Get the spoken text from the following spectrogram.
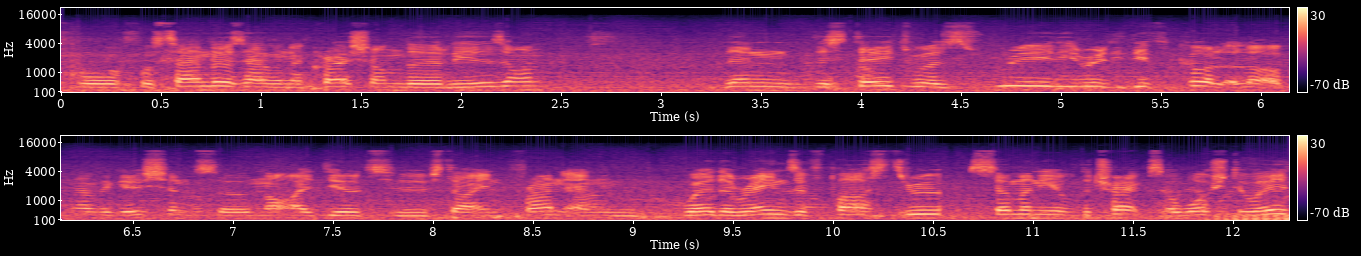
for, for Sanders having a crash on the liaison. Then the stage was really, really difficult, a lot of navigation, so not ideal to start in front. And where the rains have passed through, so many of the tracks are washed away.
